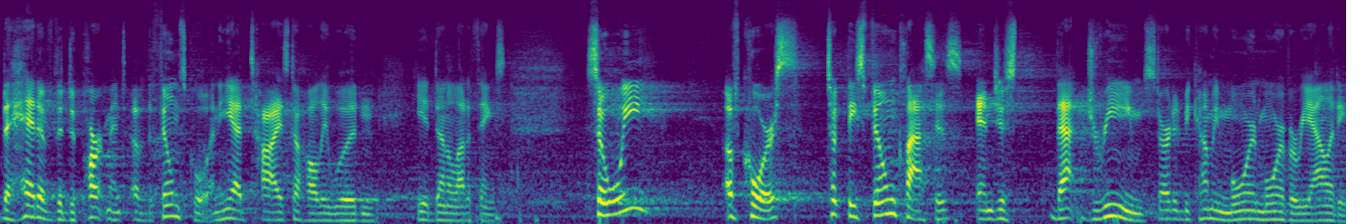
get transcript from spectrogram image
the head of the department of the film school. And he had ties to Hollywood and he had done a lot of things. So we, of course, took these film classes and just that dream started becoming more and more of a reality.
